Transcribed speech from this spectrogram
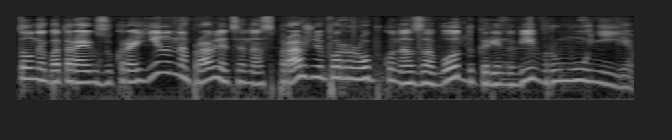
Тони батарейок з України направляться на справжню переробку на завод Грінві в Румунії.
